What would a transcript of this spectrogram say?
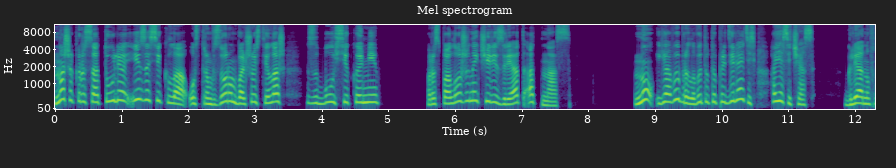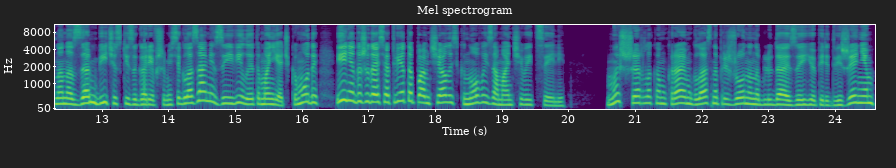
наша красотуля и засекла острым взором большой стеллаж с бусиками, расположенный через ряд от нас. «Ну, я выбрала, вы тут определяйтесь, а я сейчас». Глянув на нас зомбически загоревшимися глазами, заявила эта маньячка моды и, не дожидаясь ответа, помчалась к новой заманчивой цели. Мы с Шерлоком, краем глаз напряженно наблюдая за ее передвижением,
